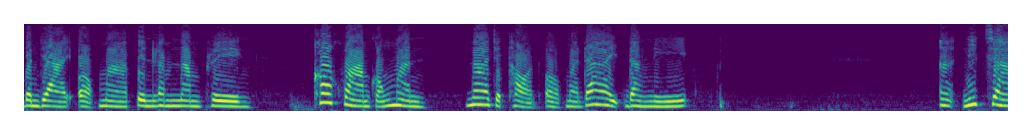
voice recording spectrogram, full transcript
บรรยายออกมาเป็นลำนำเพลง ข้อความของมันน่าจะถอดออกมาได้ดังนี้อนิจจา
